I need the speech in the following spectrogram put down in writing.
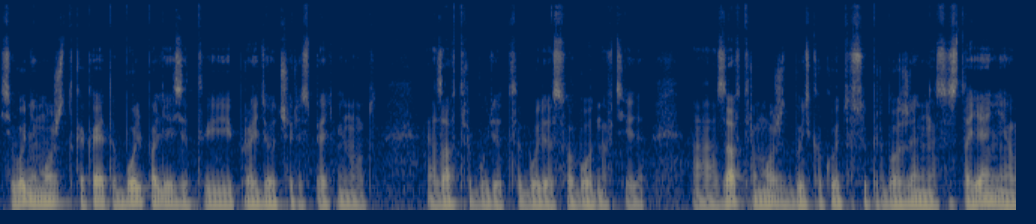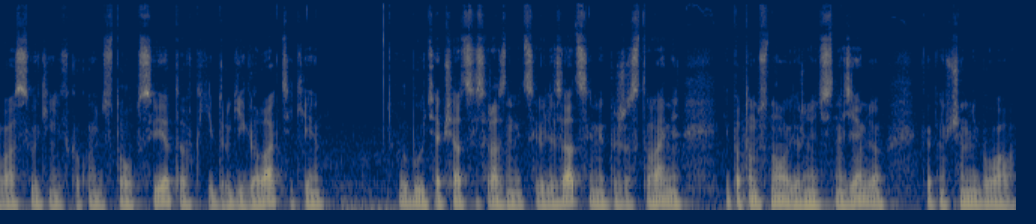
Сегодня, может, какая-то боль полезет и пройдет через 5 минут, а завтра будет более свободно в теле. А завтра может быть какое-то суперблаженное состояние, вас выкинет в какой-нибудь столб света, в какие-то другие галактики, вы будете общаться с разными цивилизациями, божествами, и потом снова вернетесь на Землю, как ни в чем не бывало.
